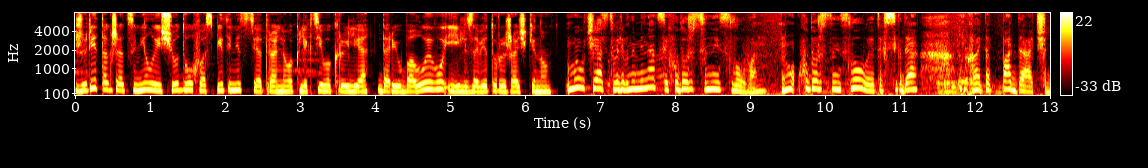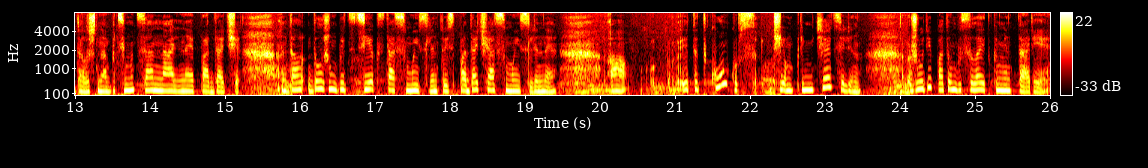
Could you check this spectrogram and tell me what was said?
Жюри также оценила еще двух воспитанниц театрального коллектива «Крылья» – Дарью Балуеву и Елизавету Рыжачкину. Мы участвовали в номинации «Художественное слово». Ну, художественное слово – это всегда какая-то подача должна быть, эмоциональная подача. Должен быть текст осмыслен, то есть подача задачи осмысленные. А, этот конкурс, чем примечателен, жюри потом высылает комментарии.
